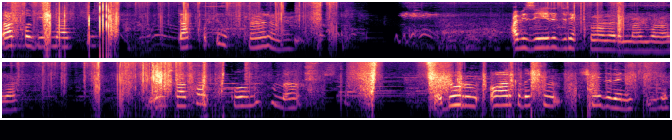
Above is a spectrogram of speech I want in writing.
Dark Goblin belki. Dark Goblin kullanırım ya. Abi zehri direkt kullanırım ben bu arada. Zehri zaten kullanırım da. Ya doğru o arkadaşım şey de benim şimdi.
